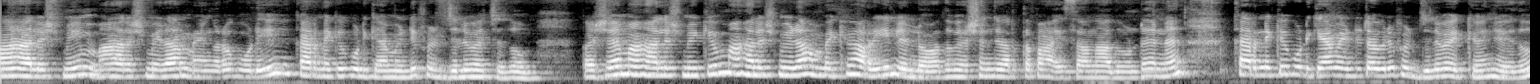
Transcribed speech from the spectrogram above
മഹാലക്ഷ്മിയും മഹാലക്ഷ്മിയുടെ അമ്മയും കൂടെ കൂടി കരുണയ്ക്ക് കുടിക്കാൻ വേണ്ടി ഫ്രിഡ്ജിൽ വെച്ചതും. പക്ഷേ മഹാലക്ഷ്മിക്കും മഹാലക്ഷ്മിയുടെ അമ്മയ്ക്കും അറിയില്ലല്ലോ. അത് വിഷം ചേർത്ത പായസമാണ് അതുകൊണ്ട് തന്നെ കരുണയ്ക്ക് കുടിക്കാൻ വേണ്ടിയിട്ട് അവർ ഫ്രിഡ്ജിൽ വെക്കുകയും ചെയ്തു.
